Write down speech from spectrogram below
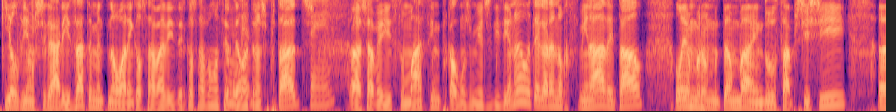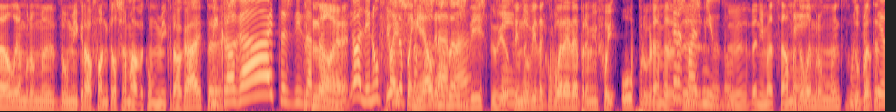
que eles iam chegar exatamente na hora em que ele estava a dizer que eles estavam a ser momento. teletransportados. Sim. Eu achava isso o máximo porque alguns miúdos diziam não, até agora não recebi nada e tal. Lembro-me também do Sabe Xixi, ah, lembro-me do microfone que ele chamava como microgaitas. Microgaitas, exatamente. Não é? Olha, e no fecho Eu ainda apanhei alguns anos disto. Sim, eu sem dúvida sim, que o sim. Boreira para mim foi o programa de, de- de animação, mas Sim. eu lembro-me muito, do Muito, ele Batatune.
